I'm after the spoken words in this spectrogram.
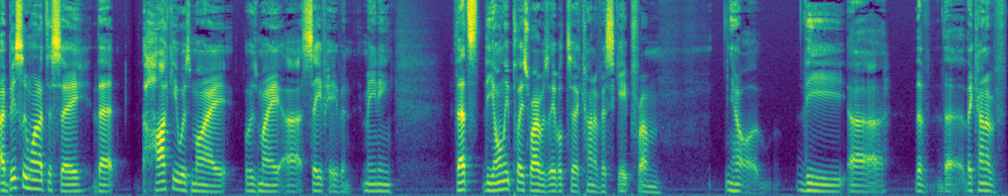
I basically wanted to say that hockey was my was my uh, safe haven, meaning that's the only place where I was able to kind of escape from, you know, the uh, the the the kind of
